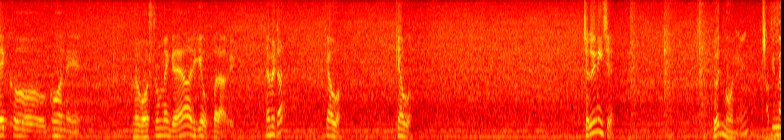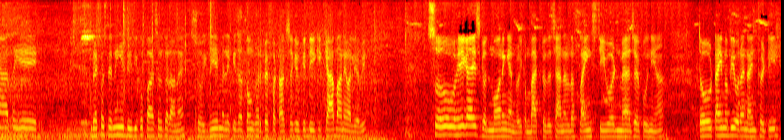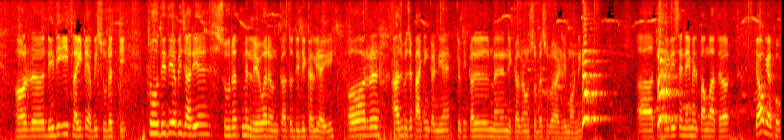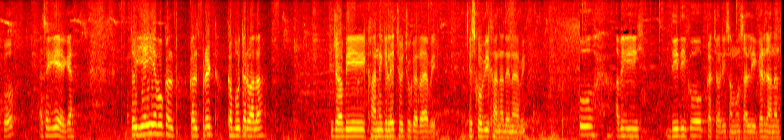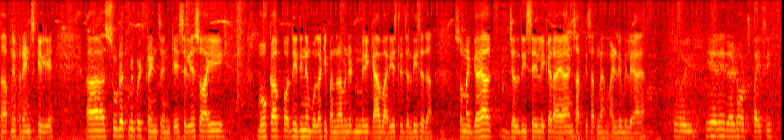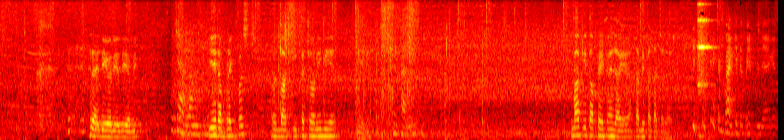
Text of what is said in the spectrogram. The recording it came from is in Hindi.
देखो कौन है मैं वॉशरूम में गया और ये ऊपर आ गई। है बेटा? क्या हुआ? क्या हुआ? चले नीचे। गुड मॉर्निंग अभी मैं आया था ये ब्रेकफास्ट लेने ये दीदी को पार्सल कराना है। सो so, ये मैं लेके जाता हूँ घर पे फटाक से क्योंकि दी की कैब आने वाली है अभी। So hey guys good morning and welcome back to the channel the flying steward मैं अजय पूनिया। तो टाइम अभी हो रहा है नाइन थर्टी और दीदी की फ़्लाइट है अभी सूरत की। तो दीदी अभी जा रही है, सूरत में लेवर है उनका तो दीदी कल ही आएगी। और आज मुझे पैकिंग करनी है, क्योंकि कल मैं निकल रहा हूँ सुबह सुबह अर्ली मॉर्निंग तो दीदी से नहीं मिल पाऊँगा आते वक्त। क्या हो गया कोको अच्छा ये है क्या? तो यही है वो कल कल्प्रेट कबूतर वाला, जो अभी खाने के लिए चू चू कर रहा है अभी। इसको भी खाना देना है अभी। तो अभी दीदी को कचौड़ी समोसा लेकर जाना था अपने फ्रेंड्स के लिए। आ, सूरत में कोई फ्रेंड्स हैं इनके इसलिए सो आई वो कप और दीदी ने बोला कि पंद्रह मिनट में मेरी कैब आ रही है इसलिए जल्दी से जा। सो मैं गया जल्दी से लेकर आया एंड साथ के साथ मैं हमारे लिए भी ले आया। तो ये रही रेड हॉट स्पाइसी रेडी हो रही है अभी। ये रहा ब्रेकफास्ट और बाकी कचौरी भी है। ये। बाकी तो पेट में जाएगा तभी पता चलेगा। बाकी तो पेट में जाएगा।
